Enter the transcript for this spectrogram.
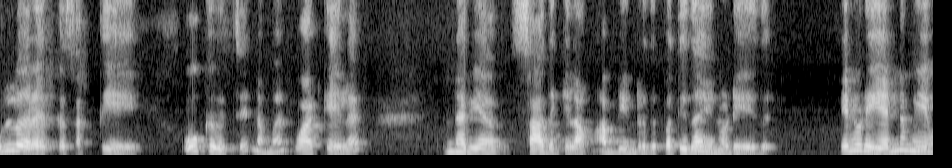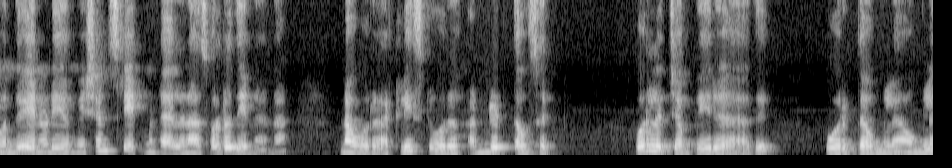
உள்ளர இருக்க சக்தியை ஊக்குவித்து நம்ம வாழ்க்கையில் நிறைய சாதிக்கலாம் அப்படின்றத பற்றி தான் என்னுடைய இது. என்னுடைய எண்ணமே வந்து என்னுடைய மிஷன் ஸ்டேட்மெண்ட்டாக அதில் நான் சொல்கிறது என்னென்னா நான் ஒரு அட்லீஸ்ட் ஒரு ஹண்ட்ரட் தௌசண்ட் ஒரு லட்சம் பேர் அது ஒருத்தவங்கள அவங்கள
